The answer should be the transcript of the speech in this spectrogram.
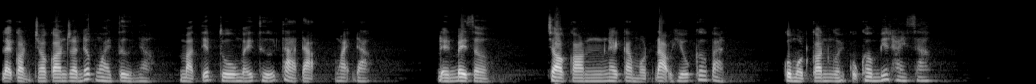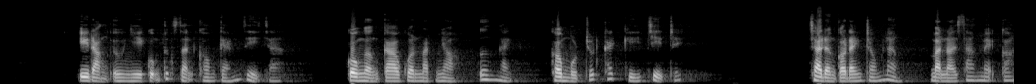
Lại còn cho con ra nước ngoài từ nhỏ mà tiếp thu mấy thứ tà đạo, ngoại đạo. Đến bây giờ, cho con ngay cả một đạo hiếu cơ bản của một con người cũng không biết hay sao? Y đằng ưu nhi cũng tức giận không kém gì cha. Cô ngẩng cao khuôn mặt nhỏ, ương ngạnh, không một chút khách khí chỉ trích. Cha đừng có đánh trống lòng mà nói sang mẹ con.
